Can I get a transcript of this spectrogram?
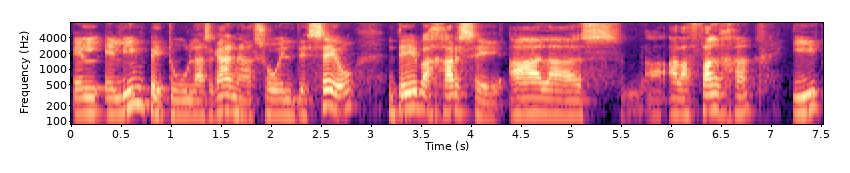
el, el, ímpetu, las ganas o el deseo de bajarse a, las, a la zanja y,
